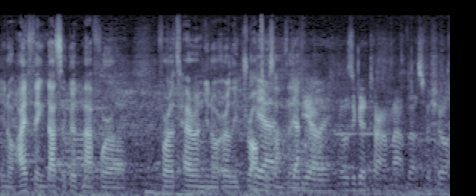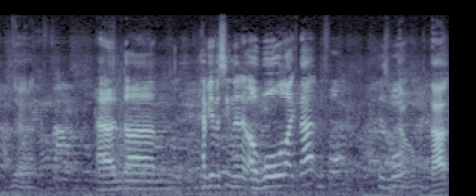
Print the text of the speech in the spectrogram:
you know, I think that's a good map for a, for a Terran, you know, early drops Yeah, or something. definitely. Yeah, it was a good Terran map, that's for sure. Yeah. And um, have you ever seen a, a wall like that before? His wall? No, that.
